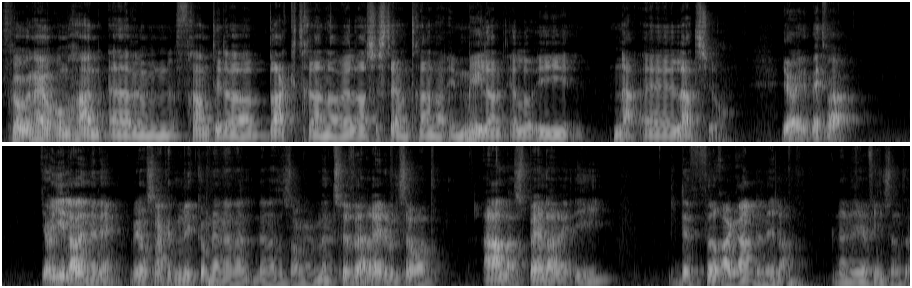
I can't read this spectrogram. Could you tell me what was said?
Frågan är om han är en framtida backtränare eller assisterande tränare i Milan eller i Na- eh, Lazio. Jag, vet du vad? Jag gillar den idén. Vi har snackat mycket om den här, den här säsongen. Men tyvärr är det väl så att alla spelare i det förra Grande Milan, den nya finns inte,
